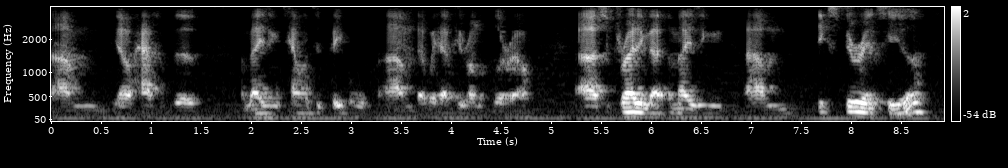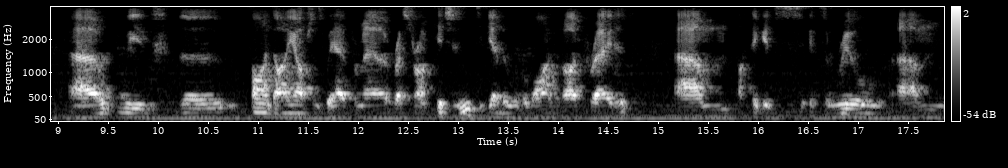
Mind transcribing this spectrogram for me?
um, you know, half of the amazing, talented people um, that we have here on the Fleurieu. Uh, so creating that amazing um, experience here uh, with the fine dining options we have from our restaurant kitchen, together with the wine that I've created, um, I think it's it's a real um,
